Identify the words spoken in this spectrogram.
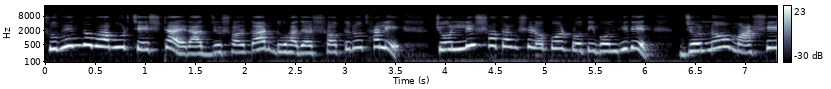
শুভেন্দু বাবুর চেষ্টায় রাজ্য সরকার দু সতেরো সালে চল্লিশ শতাংশের ওপর প্রতিবন্ধীদের জন্য মাসে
